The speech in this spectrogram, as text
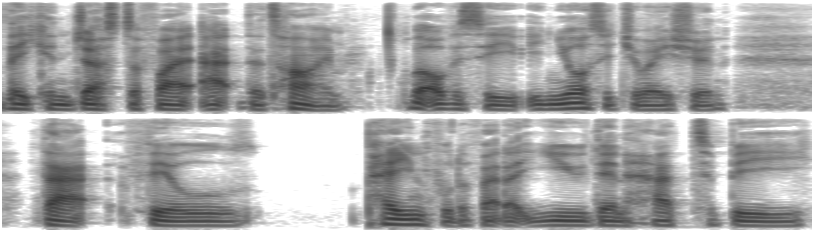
they can justify at the time. But obviously, in your situation, that feels painful the fact that you then had to be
